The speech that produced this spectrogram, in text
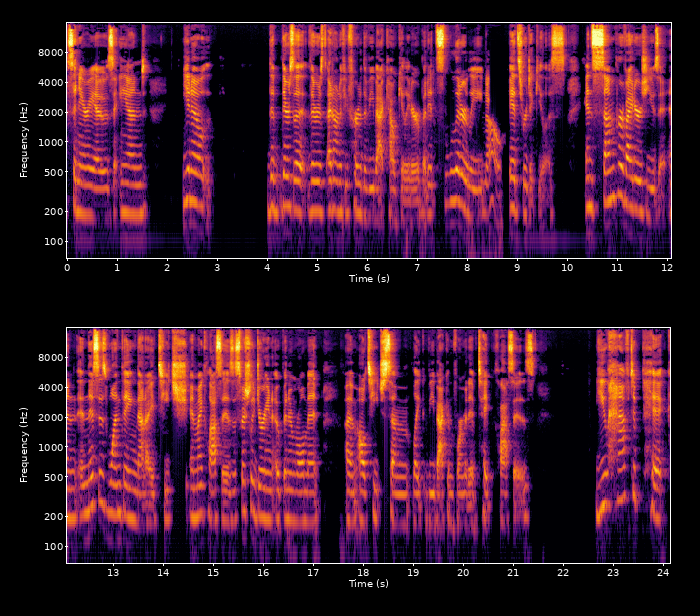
scenarios, and you know, the there's a there's I don't know if you've heard of the VBAC calculator, but it's literally no, it's ridiculous. And some providers use it, and and this is one thing that I teach in my classes, especially during open enrollment. Um, I'll teach some like VBAC informative type classes. You have to pick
